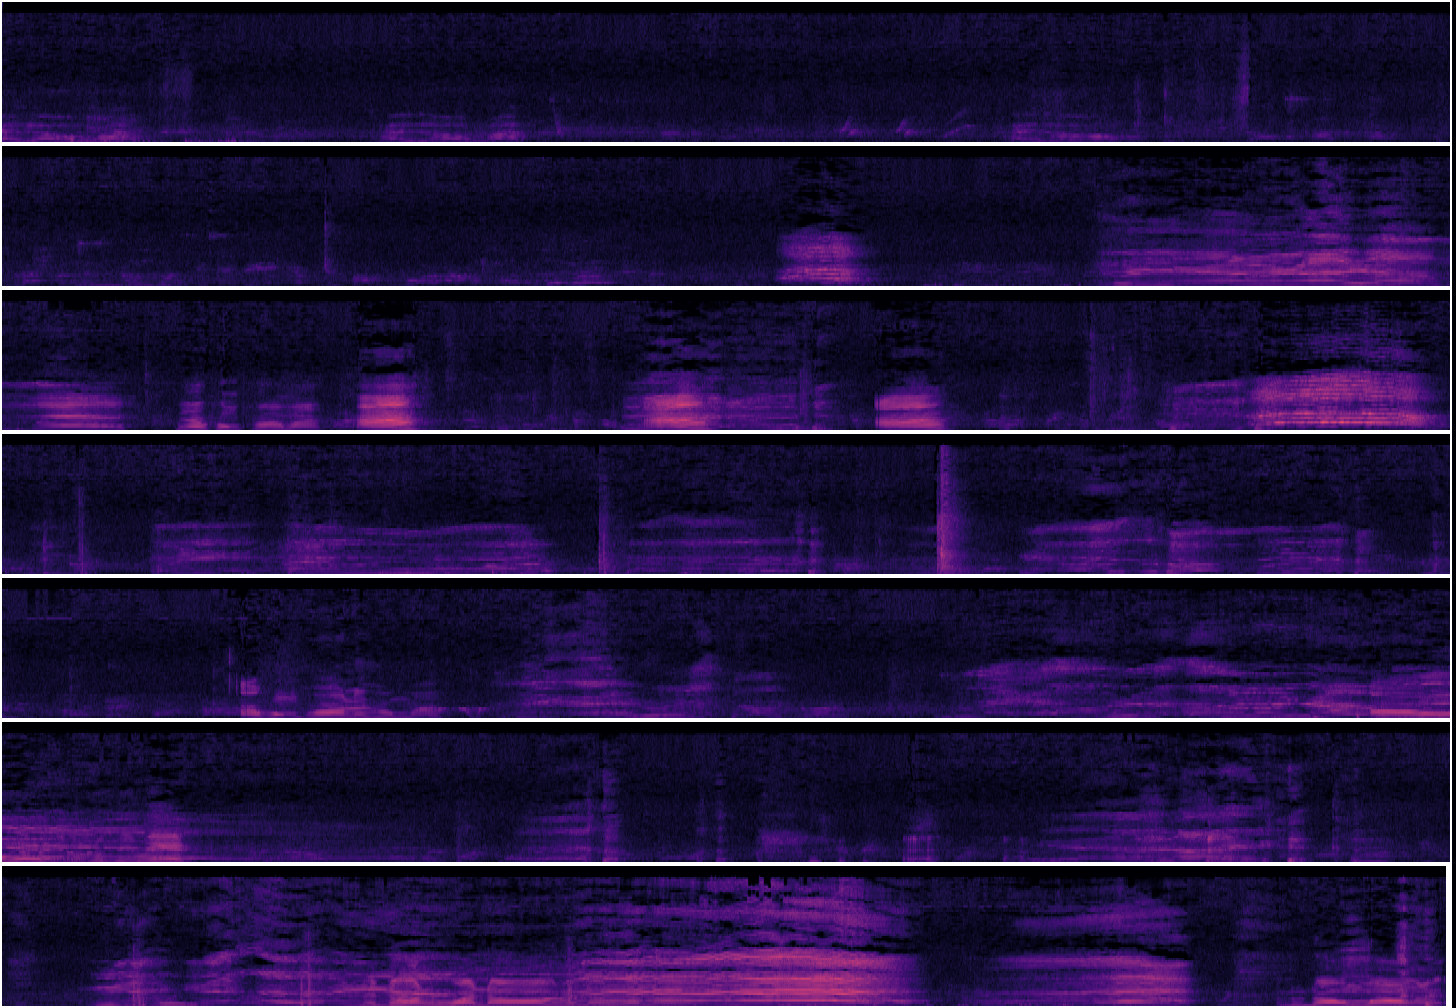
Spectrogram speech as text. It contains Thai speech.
ไปเอาของพ่อมา อะ เอาของพ่อในห้องมา เอาลูกพี่เบสเดี๋ยวโดนหัวน้องเดี๋ยวโดนหัวน้องดูน้องมองเลย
